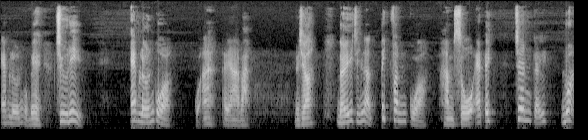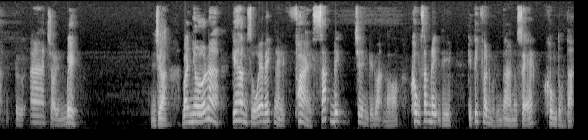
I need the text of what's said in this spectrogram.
f lớn của b trừ đi f lớn của của a, thầy a vào. Được chưa? Đấy chính là tích phân của hàm số fx trên cái đoạn từ a cho đến b. Được chưa? Và nhớ là cái hàm số fx này phải xác định trên cái đoạn đó. Không xác định thì cái tích phân của chúng ta nó sẽ không tồn tại.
